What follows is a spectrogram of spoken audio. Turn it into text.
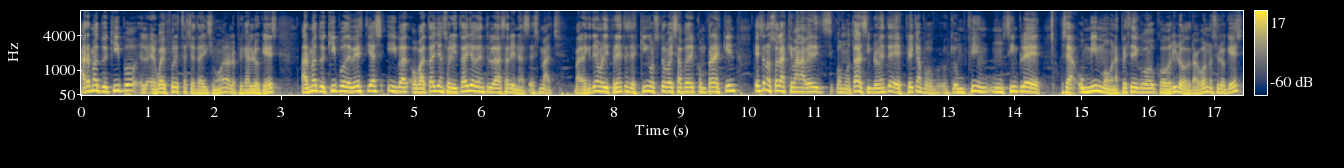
Arma tu equipo, el, Wild Fury está chatadísimo, ahora a explicar lo que es. Arma tu equipo de bestias y o batalla en solitario dentro de las arenas. Smash. Vale, aquí tenemos diferentes skins. Vosotros vais a poder comprar skins. Estas no son las que van a ver como tal. Simplemente explican que un, un simple. O sea, un mismo, una especie de cocodrilo o dragón, no sé lo que es.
